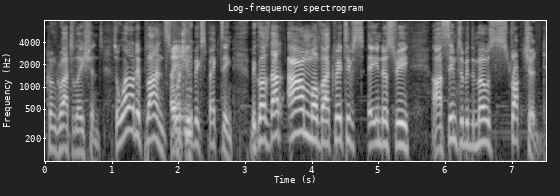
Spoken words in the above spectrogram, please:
congratulations. So, what are the plans? Thank what you. you be expecting? Because that arm of our creative industry uh, seems to be the most structured,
